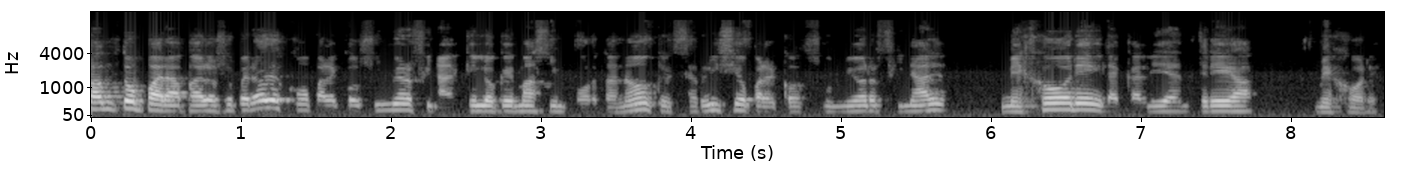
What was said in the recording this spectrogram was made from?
tanto para, para los operadores como para el consumidor final, que es lo que más importa, ¿no? Que el servicio para el consumidor final mejore y la calidad de entrega mejore.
